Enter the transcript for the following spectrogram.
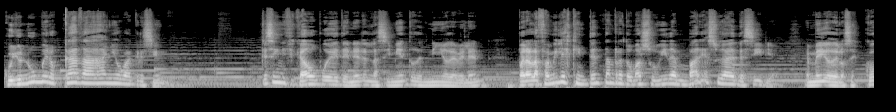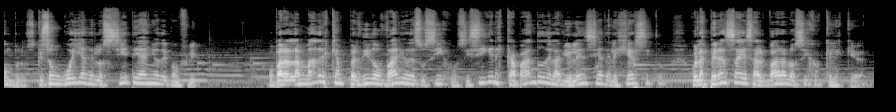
cuyo número cada año va creciendo ¿Qué significado puede tener el nacimiento del niño de Belén para las familias que intentan retomar su vida en varias ciudades de Siria, en medio de los escombros, que son huellas de los siete años de conflicto? O para las madres que han perdido varios de sus hijos y siguen escapando de la violencia del ejército con la esperanza de salvar a los hijos que les quedan.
